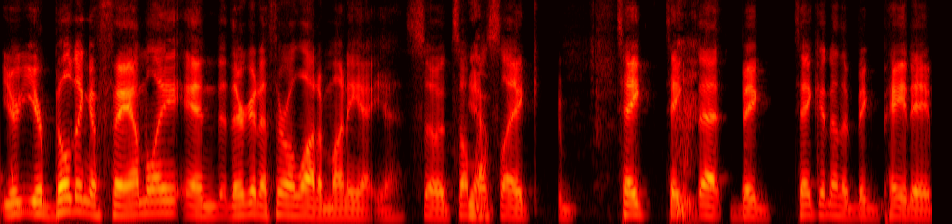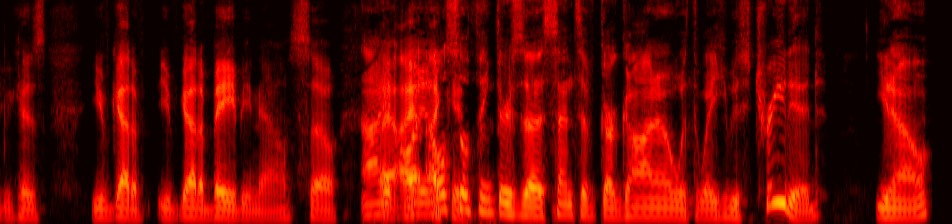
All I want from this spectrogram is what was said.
you're you're building a family, and they're going to throw a lot of money at you. So it's almost like take take that big take another big payday because you've got a you've got a baby now. So I, I- I- I also could- think there's a sense of Gargano with the way he was treated. You know,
